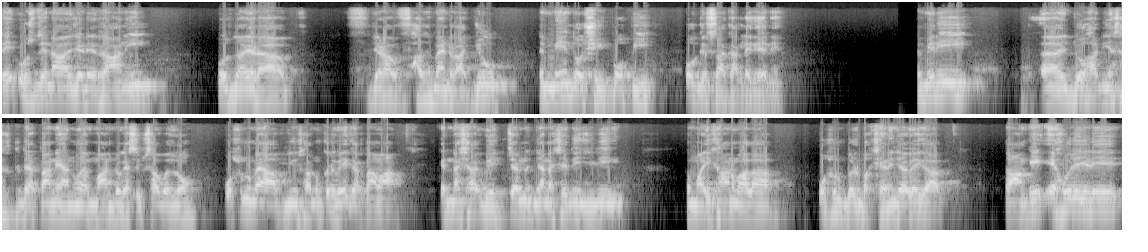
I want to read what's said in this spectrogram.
ਤੇ ਉਸ ਦੇ ਨਾਲ ਜਿਹੜੇ ਰਾਣੀ ਉਸ ਦਾ ਜਿਹੜਾ ਜਿਹੜਾ ਹਸਬੈਂਡ ਰਾਜੂ ਤੇ ਮੇਨ ਦੋਸ਼ੀ ਪੋਪੀ, ਉਹ ਗ੍ਰਿਫਤਾਰ ਕਰ ਲਏ ਗਏ ਨੇ। ਤੇ ਮੇਰੀ ਜੋ ਸਾਡੀਆਂ ਸਖਤ ਹਦਾਇਤਾਂ ਨੇ ਸਾਨੂੰ ਇਹ ਮਾਨਯੋਗ ਐਸਪੀ ਸਾਹਿਬ ਵੱਲੋਂ ਉਸ ਨੂੰ ਮੈਂ ਆਪ ਜੀ ਸਾਨੂੰ ਕਨਵੇ ਕਰਦਾ ਵਾਂ ਕਿ ਨਸ਼ਾ ਵੇਚਣ ਜਾਂ ਨਸ਼ੇ ਦੀ ਜਿਹੜੀ ਕਮਾਈ ਖਾਣ ਵਾਲਾ ਉਸ ਨੂੰ ਬਿਲ ਬਖਸ਼ਿਆ ਨਹੀਂ ਜਾਵੇਗਾ। ਤਾਂ ਕਿ ਇਹੋ ਜਿਹੇ ਜਿਹੜੇ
